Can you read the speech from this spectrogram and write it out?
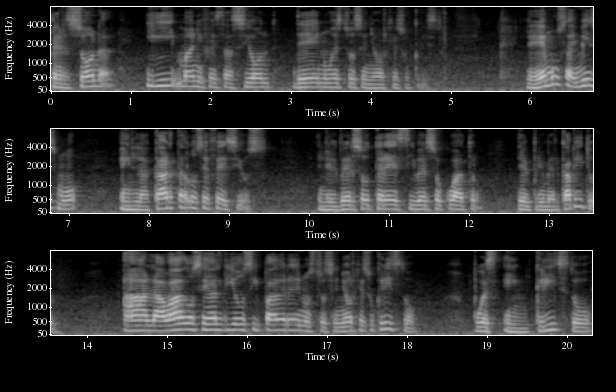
persona y manifestación de nuestro Señor Jesucristo. Leemos ahí mismo en la carta a los Efesios, en el verso 3 y verso 4 del primer capítulo. Alabado sea el Dios y Padre de nuestro Señor Jesucristo pues en Cristo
